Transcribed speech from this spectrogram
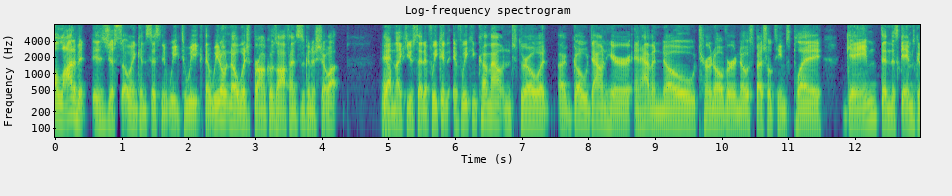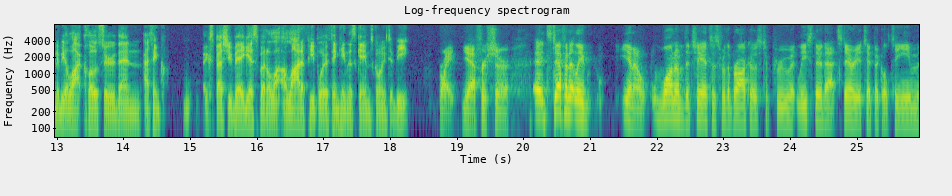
a lot of it is just so inconsistent week to week that we don't know which Broncos offense is going to show up. And like you said, if we can if we can come out and throw a, a, go down here and have a no turnover, no special teams play game, then this game's going to be a lot closer than I think, especially Vegas, but a lot a lot of people are thinking this game's going to be. Right. Yeah, for sure. It's definitely you know one of the chances for the Broncos to prove at least they're that stereotypical team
